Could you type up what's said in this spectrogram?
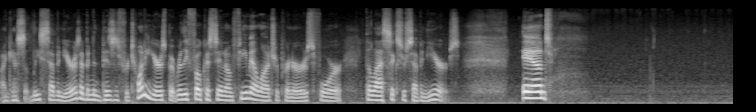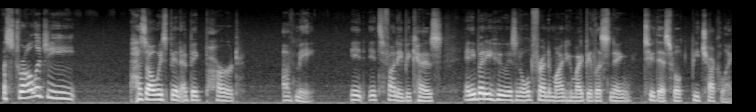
I guess, at least seven years. I've been in the business for 20 years, but really focused in on female entrepreneurs for the last six or seven years. And astrology has always been a big part of me. It, it's funny because anybody who is an old friend of mine who might be listening to this will be chuckling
